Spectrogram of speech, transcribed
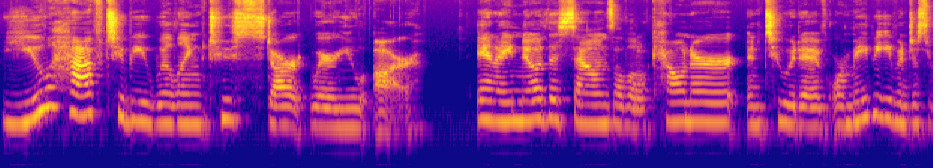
You have to be willing to start where you are. And I know this sounds a little counterintuitive or maybe even just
